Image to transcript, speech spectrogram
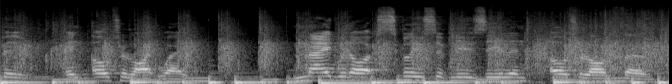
boot in ultra lightweight. Made with our exclusive New Zealand Ultralon foam.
